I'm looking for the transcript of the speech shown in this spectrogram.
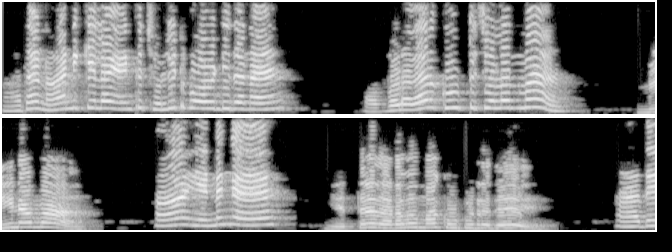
அதான் நான் நிக்கல என்கிட்ட சொல்லிட்டு போக வேண்டியதானே? அவ்வளவுதான் கூப்பிட்டு சொல்லணுமா? மீனாமா ஆ என்னங்க? எத்தனை தடவைமா கூப்பிடுறது? அது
